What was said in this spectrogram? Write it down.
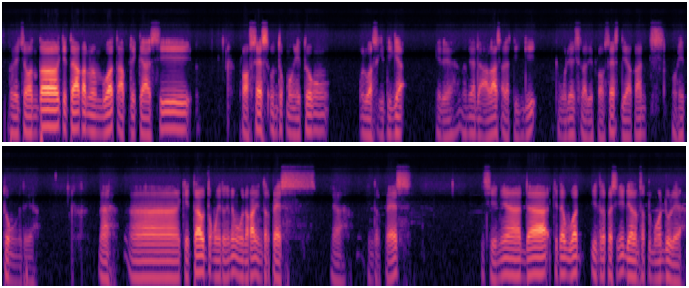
sebagai contoh kita akan membuat aplikasi proses untuk menghitung luas segitiga gitu ya. Nanti ada alas, ada tinggi, kemudian setelah diproses dia akan menghitung gitu ya. Nah, uh, kita untuk menghitung ini menggunakan interface. Ya, interface. Di sini ada kita buat interface ini dalam satu modul ya.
